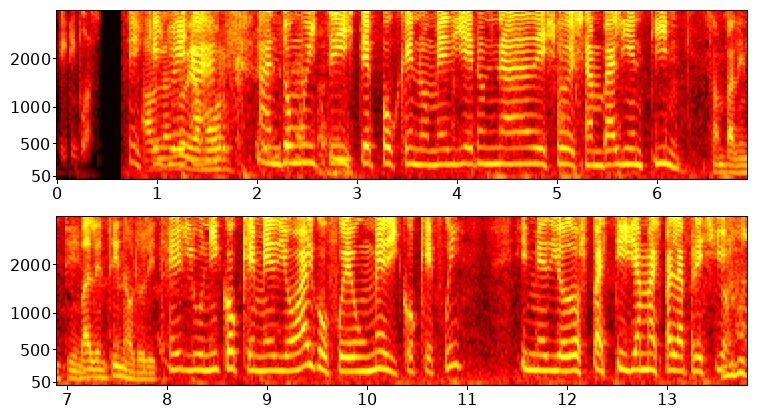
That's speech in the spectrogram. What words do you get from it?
18 plus. Es que Hablando yo de era- amor. ando muy triste porque no me dieron nada de eso de San Valentín. San Valentín. Valentina Aurorita. El único que me dio algo fue un médico que fui y me dio dos pastillas más para la presión.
